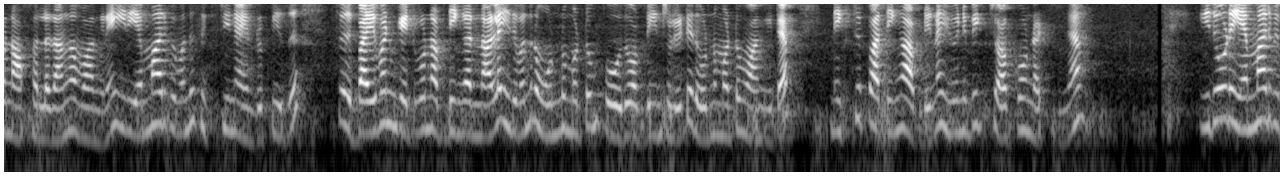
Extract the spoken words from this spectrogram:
ஒன் ஆஃபரில் தாங்க வாங்கினேன். இது எம்ஆர்பி வந்து சிக்ஸ்டி நைன் ருபீஸு ஸோ இது பை ஒன் கெட் ஒன் அப்படிங்கிறனால இது வந்து நான் ஒன்று மட்டும் போதும் அப்படின்னு சொல்லிட்டு இது ஒன்று மட்டும் வாங்கிட்டேன். நெக்ஸ்ட்டு பார்த்தீங்க அப்படின்னா யூனிபிக் சாக்கோ நட்ஸுங்க இதோட எம்ஆர்பி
